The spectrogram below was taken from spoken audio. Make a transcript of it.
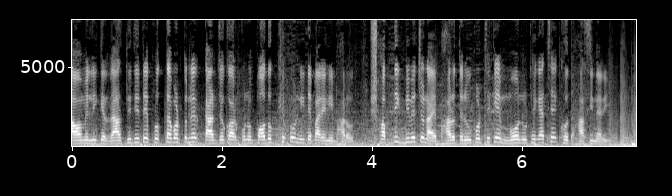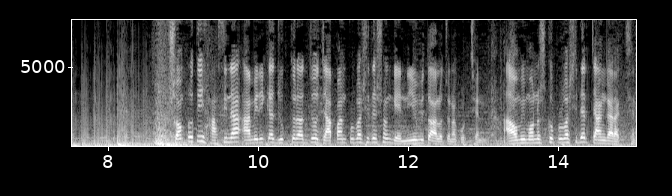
আওয়ামী লীগের রাজনীতিতে প্রত্যাবর্তনের কার্যকর কোনো পদক্ষেপও নিতে পারেনি ভারত। সব দিক বিবেচনায় ভারতের উপর থেকে মন উঠে গেছে খোদ হাসিনারই। সম্প্রতি হাসিনা আমেরিকা যুক্তরাজ্য জাপান প্রবাসীদের সঙ্গে নিয়মিত আলোচনা করছেন। আওয়ামী মনস্ক প্রবাসীদের চাঙ্গা রাখছেন।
